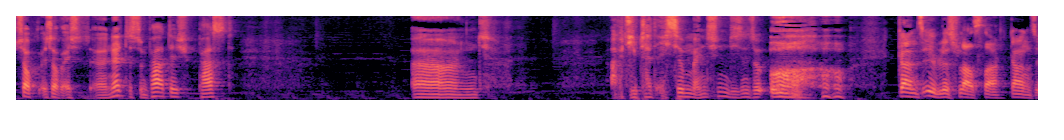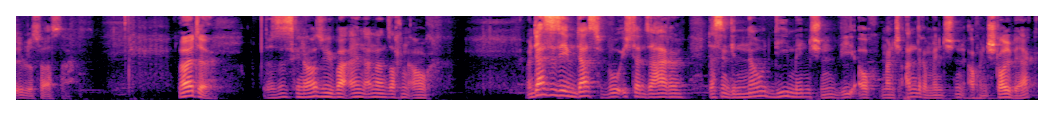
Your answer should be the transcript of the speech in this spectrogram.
ist auch, ist auch echt äh, nett, ist sympathisch, passt. Und. Aber es gibt halt echt so Menschen, die sind so, oh, ganz übles Pflaster, ganz übles Pflaster. Leute, das ist genauso wie bei allen anderen Sachen auch. Und das ist eben das, wo ich dann sage, das sind genau die Menschen, wie auch manch andere Menschen, auch in Stolberg,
